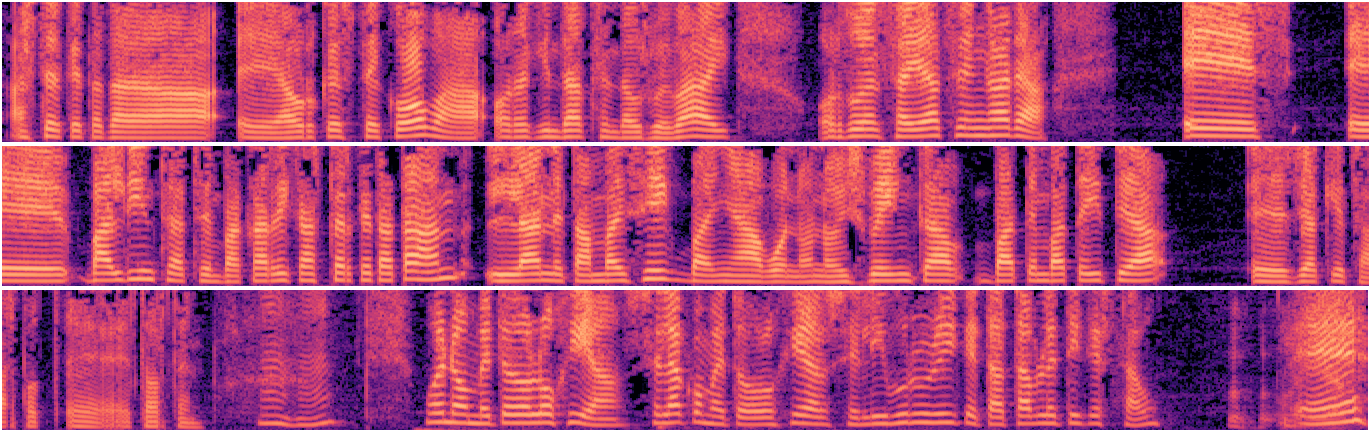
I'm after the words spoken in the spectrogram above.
azterketatara e, aurkezteko, ba horrekin dartzen dauz be bai. Orduen saiatzen gara ez e, baldintzatzen bakarrik azterketatan, lanetan baizik, baina bueno, noiz behinka baten bateitea ez jaki etzartot e, etorten. Uh Bueno, metodologia, zelako metodologia, ze libururik eta tabletik ez dau? eh?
